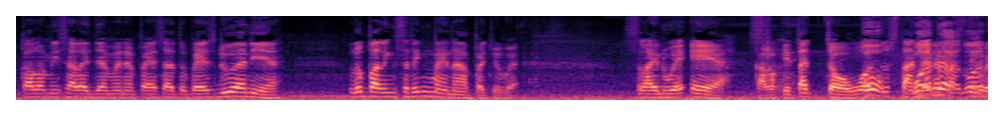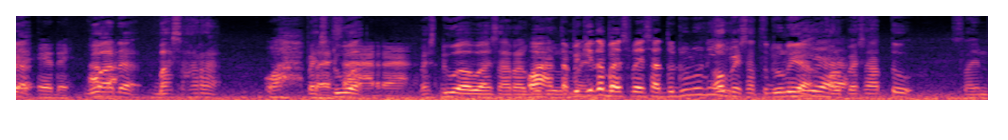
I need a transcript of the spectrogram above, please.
kalau misalnya zamannya PS1 PS2 nih ya lu paling sering main apa coba selain WE ya kalau kita cowok Oh, tuh gua standarnya ada, pasti gua ada. WE deh Gua Apa? ada Basara. wah PS2. Basara. PS2 Basara gua wah dulu tapi main. kita bahas PS1 dulu nih Oh, PS1 dulu ya. Iya. Kalau PS1 selain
